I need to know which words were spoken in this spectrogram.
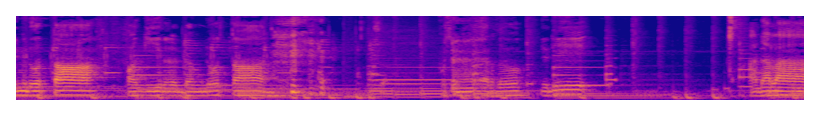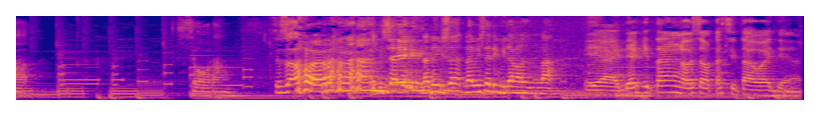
demi Dota pagi udah Dota. Pusing R tuh. Jadi adalah seorang. Seseorang Nggak bisa anjing. nggak bisa nggak bisa dibilang nak. Iya, dia kita nggak usah kasih tahu aja.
